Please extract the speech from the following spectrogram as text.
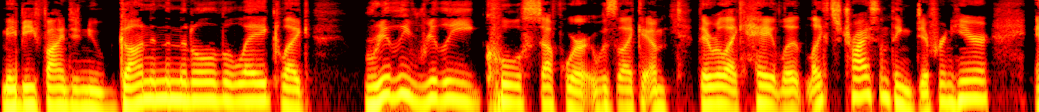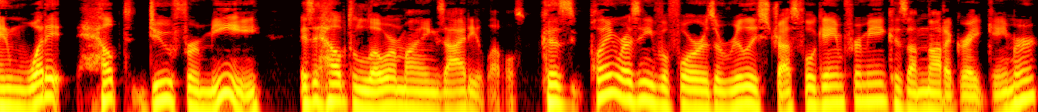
maybe find a new gun in the middle of the lake. Like, really really cool stuff where it was like um, they were like hey let, let's try something different here and what it helped do for me is it helped lower my anxiety levels because playing Resident Evil 4 is a really stressful game for me because I'm not a great gamer.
